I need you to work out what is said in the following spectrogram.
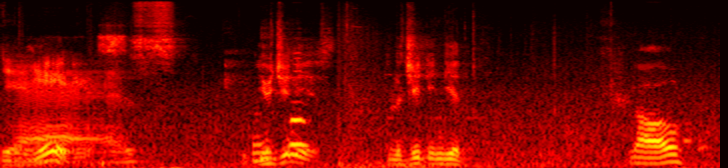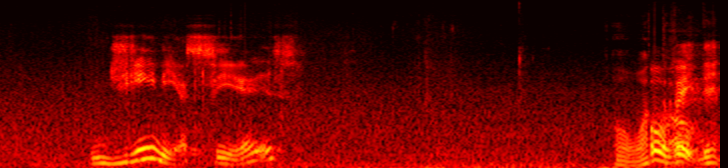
Yes. Eugene is legit Indian. No. Genius he is. Oh, what? Oh the- wait, did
